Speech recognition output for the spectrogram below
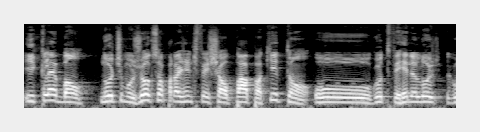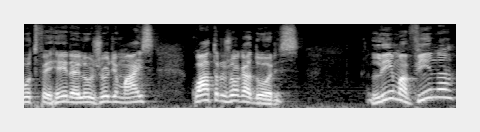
e Clebão. No último jogo, só para a gente fechar o papo aqui, Tom, o Guto Ferreira, Guto Ferreira elogiou demais quatro jogadores. Lima, Vina,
